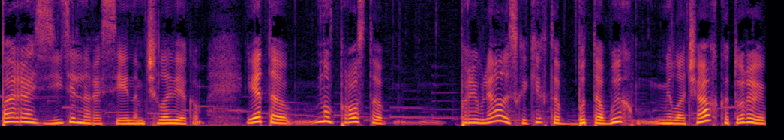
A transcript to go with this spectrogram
поразительно рассеянным человеком. И это, ну, просто проявлялось в каких-то бытовых мелочах, которые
